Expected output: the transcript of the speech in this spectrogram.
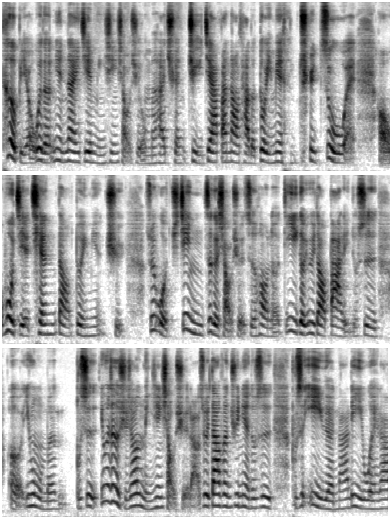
特别为了念那一间明星小学，我们还全举家搬到他的对面去住，诶，好，户籍迁到对面去。所以我进这个小学之后呢，第一个遇到霸凌就是，呃，因为我们不是因为这个学校是明星小学啦，所以大部分去念都是不是议员啊、立委。啦，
